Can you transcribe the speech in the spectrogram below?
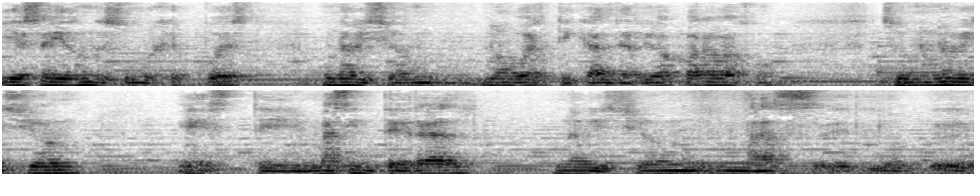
Y es ahí donde surge pues una visión no vertical de arriba para abajo, sino una visión este, más integral, una visión más eh, eh,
